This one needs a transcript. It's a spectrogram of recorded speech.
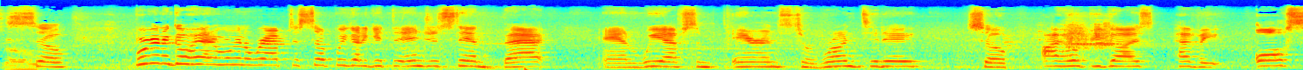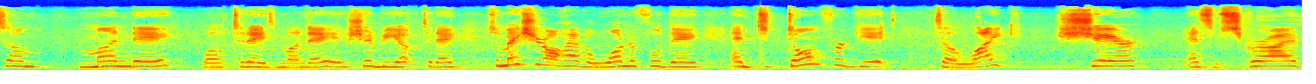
So, So we're gonna go ahead and we're gonna wrap this up. We gotta get the engine stand back, and we have some errands to run today. So I hope you guys have a awesome Monday. Well, today's Monday. It should be up today. So make sure y'all have a wonderful day, and don't forget to like, share, and subscribe.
